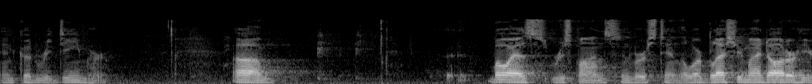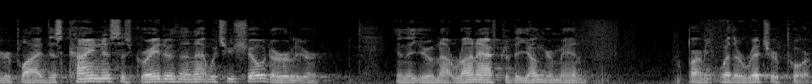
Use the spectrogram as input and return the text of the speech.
and could redeem her. Um, Boaz responds in verse 10 The Lord bless you, my daughter. He replied, This kindness is greater than that which you showed earlier, in that you have not run after the younger men, pardon me, whether rich or poor.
